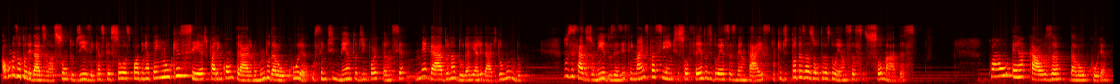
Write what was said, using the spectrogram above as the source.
Algumas autoridades no assunto dizem que as pessoas podem até enlouquecer para encontrar no mundo da loucura o sentimento de importância negado na dura realidade do mundo. Nos Estados Unidos, existem mais pacientes sofrendo de doenças mentais do que de todas as outras doenças somadas. Qual é a causa da loucura?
